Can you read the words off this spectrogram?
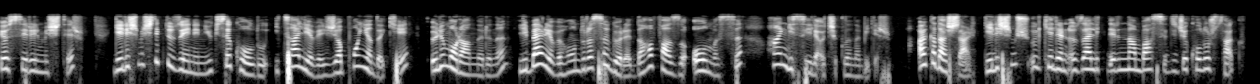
gösterilmiştir. Gelişmişlik düzeyinin yüksek olduğu İtalya ve Japonya'daki ölüm oranlarının Liberya ve Honduras'a göre daha fazla olması hangisiyle açıklanabilir? Arkadaşlar, gelişmiş ülkelerin özelliklerinden bahsedecek olursak,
